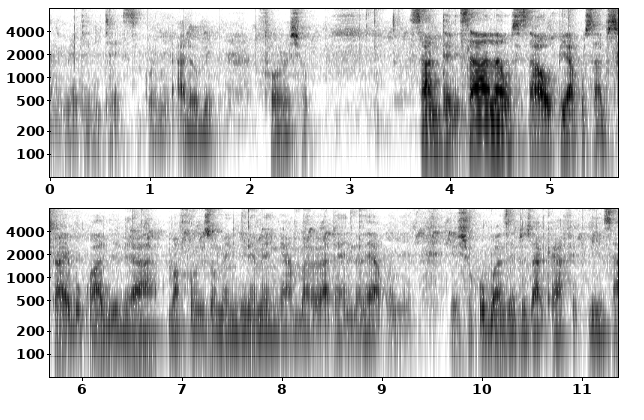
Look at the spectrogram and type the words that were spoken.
animated text kwenye Adobe Photoshop. Asanteni sana, usisahau pia kusubscribe kwa ajili ya mafunzo mengine mengi ambayo yataendelea kwenye ishu kubwa zetu za graphic design.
